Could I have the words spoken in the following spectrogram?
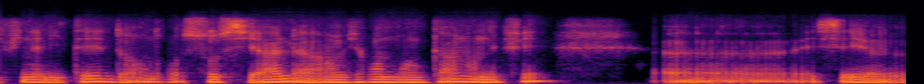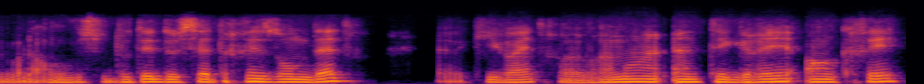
finalité d'ordre social, environnemental, en effet. et c'est, voilà, on veut se doter de cette raison d'être qui va être vraiment intégrée, ancrée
